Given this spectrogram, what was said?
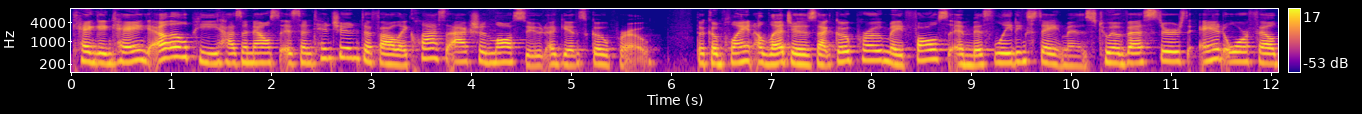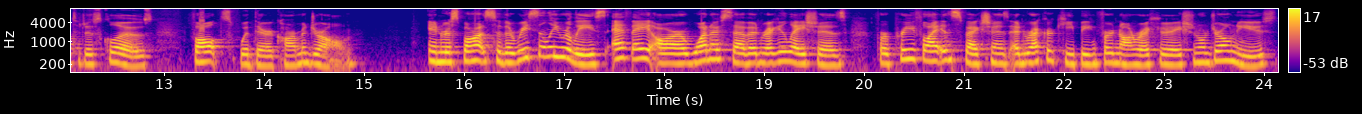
Khang & Khang LLP has announced its intention to file a class action lawsuit against GoPro. The complaint alleges that GoPro made false and misleading statements to investors and or failed to disclose faults with their Karma drone. In response to the recently released FAR 107 regulations for pre-flight inspections and record keeping for non-recreational drone use,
